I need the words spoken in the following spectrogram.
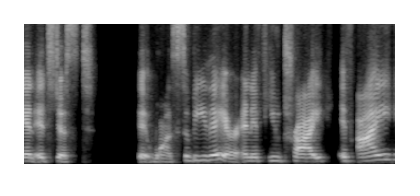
and it's just it wants to be there. And if you try if i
